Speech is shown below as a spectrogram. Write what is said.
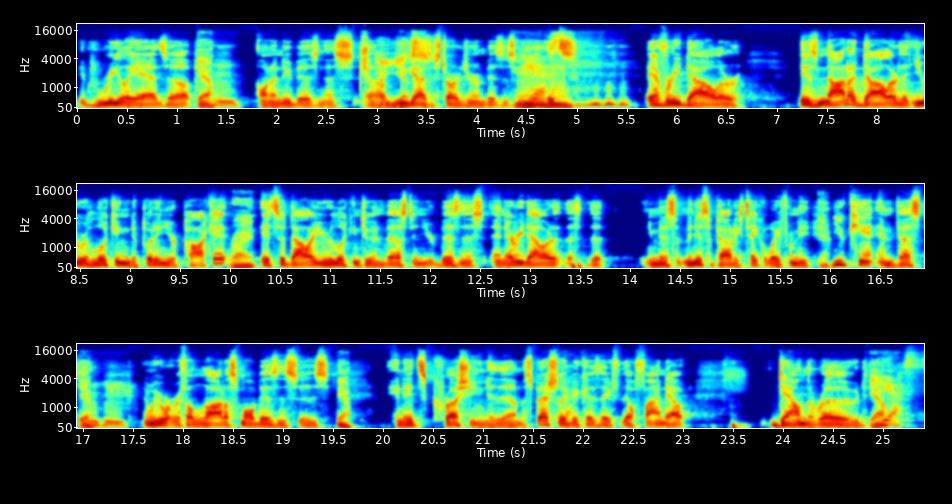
It really adds up Yeah. Mhm. on a new business. Sure. Um, Yes. You guys have started your own business. Mhm. Yes. It's every dollar is not a dollar that you are looking to put in your pocket. right. It's a dollar you're looking to invest in your business, and every dollar that the, that municip- municipalities take away from you, Yeah. you can't invest in. Mhm. And we work with a lot of small businesses. Yeah. And it's crushing to them, especially Yeah. because they they'll find out down the road. Yeah. Yes.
